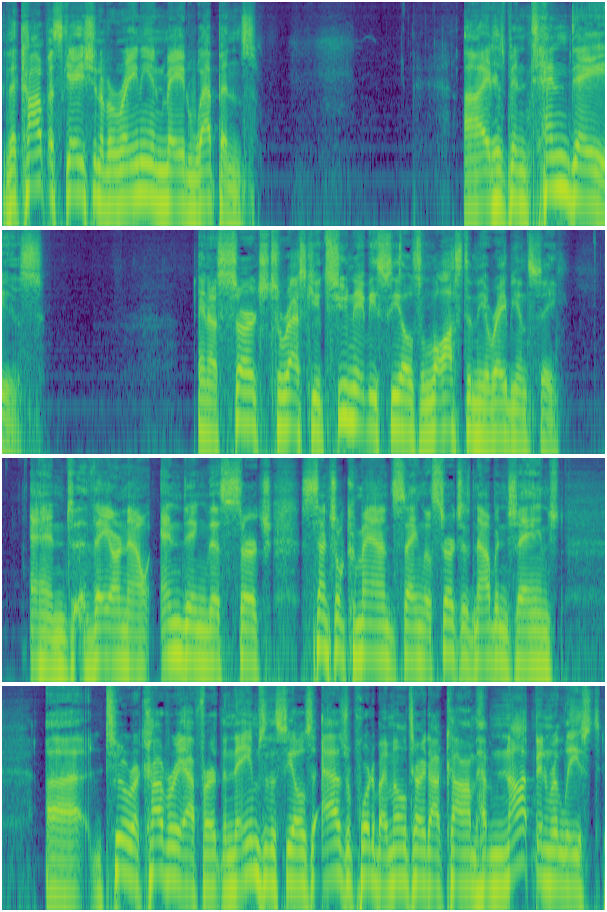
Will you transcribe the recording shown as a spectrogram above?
the confiscation of Iranian-made weapons. Uh, it has been ten days in a search to rescue two Navy SEALs lost in the Arabian Sea. And they are now ending this search. Central Command saying the search has now been changed uh, to a recovery effort. The names of the SEALs, as reported by military.com, have not been released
